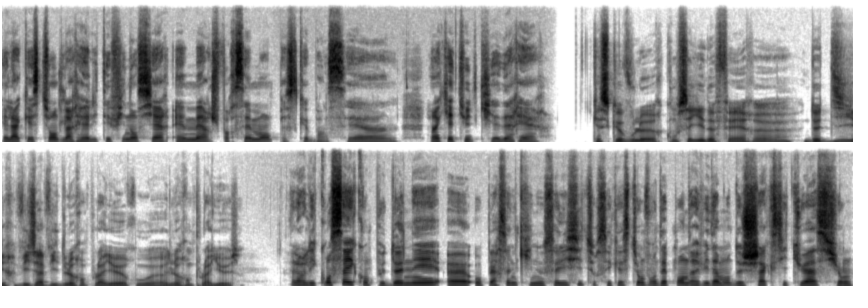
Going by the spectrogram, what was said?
Et la question de la réalité financière émerge forcément parce que ben, c'est euh, l'inquiétude qui est derrière. Qu'est-ce que vous leur conseillez de faire, euh, de dire vis-à-vis de leur employeur ou leur employeuse? Alors les conseils qu'on peut donner aux personnes qui nous sollicitent sur ces questions vont dépendre évidemment de chaque situation.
